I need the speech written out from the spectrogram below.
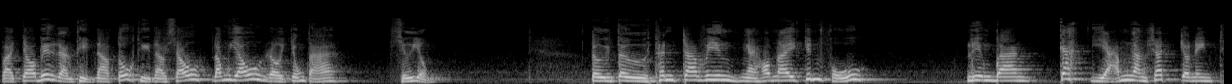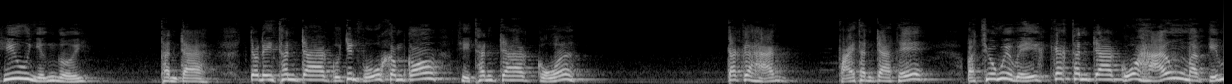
và cho biết rằng thịt nào tốt, thịt nào xấu, đóng dấu rồi chúng ta sử dụng. Từ từ, thanh tra viên, ngày hôm nay chính phủ liên bang cắt giảm ngân sách cho nên thiếu những người thanh tra. Cho nên thanh tra của chính phủ không có thì thanh tra của các cái hãng phải thanh tra thế. Và thưa quý vị, các thanh tra của hãng mà kiểm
